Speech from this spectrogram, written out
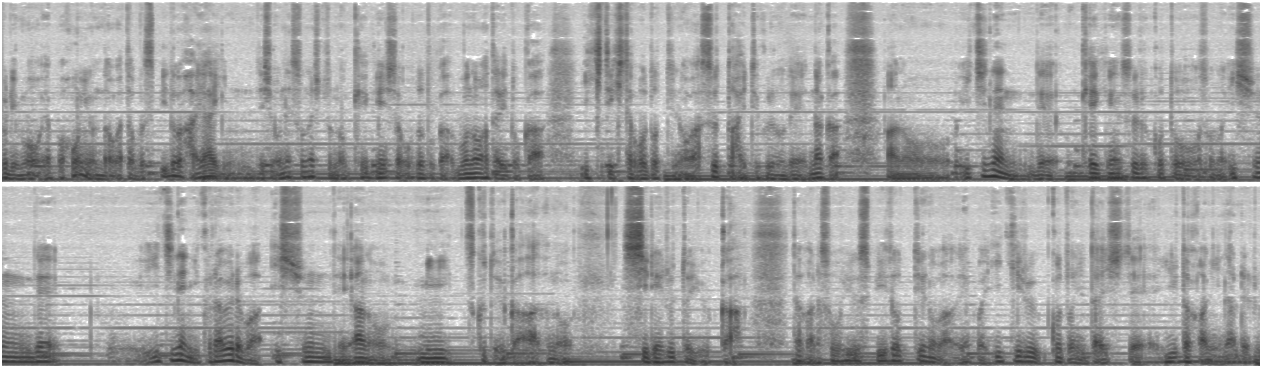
よりもやっぱ本読んだ方が多分スピードが速いんでしょうね。その人の経験したこととか物語とか生きてきたことっていうのがスッと入ってくるのでなんかあの1年で経験することをその一瞬で1年に比べれば一瞬であの身につくというかあの知れるというかだからそういうスピードっていうのがやっぱり生きることに対して豊かになれる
